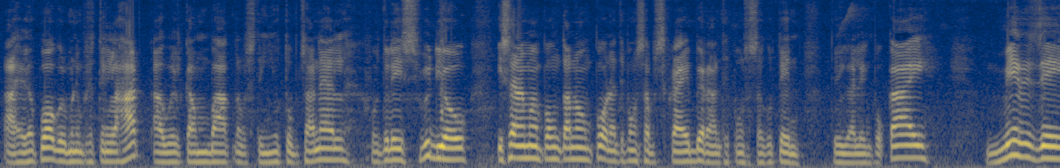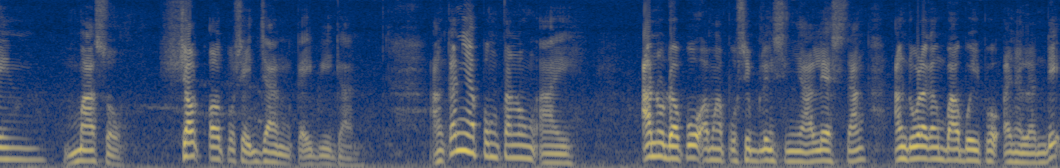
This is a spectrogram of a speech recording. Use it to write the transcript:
Ah, hello po, good morning po sa ating lahat. Uh, welcome back na po sa ating YouTube channel. For today's video, isa naman pong tanong po natin pong subscriber natin pong sasagutin. Ito yung galing po kay Mary Jane Maso. Shout out po sa dyan, kaibigan. Ang kanya pong tanong ay, ano daw po ang mga posibleng sinyales ng ang duwalagang baboy po ay nalandi?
